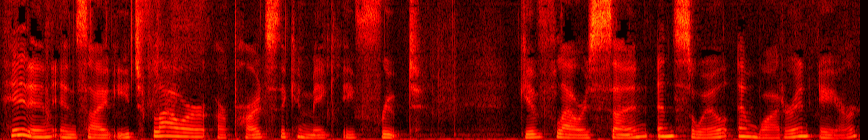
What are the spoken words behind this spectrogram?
Hidden inside each flower are parts that can make a fruit. Give flowers sun and soil and water and air.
